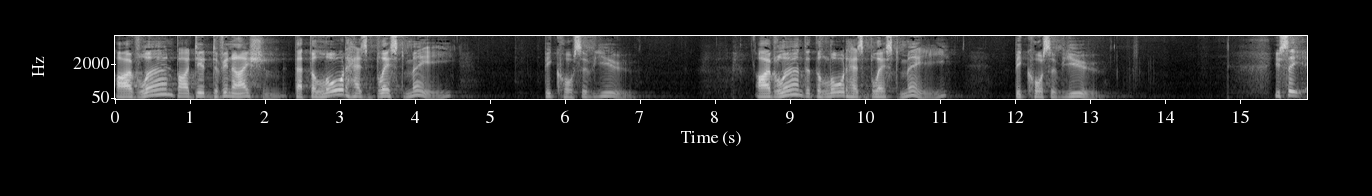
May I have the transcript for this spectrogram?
I've learned by divination that the Lord has blessed me because of you. I've learned that the Lord has blessed me because of you. You see,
